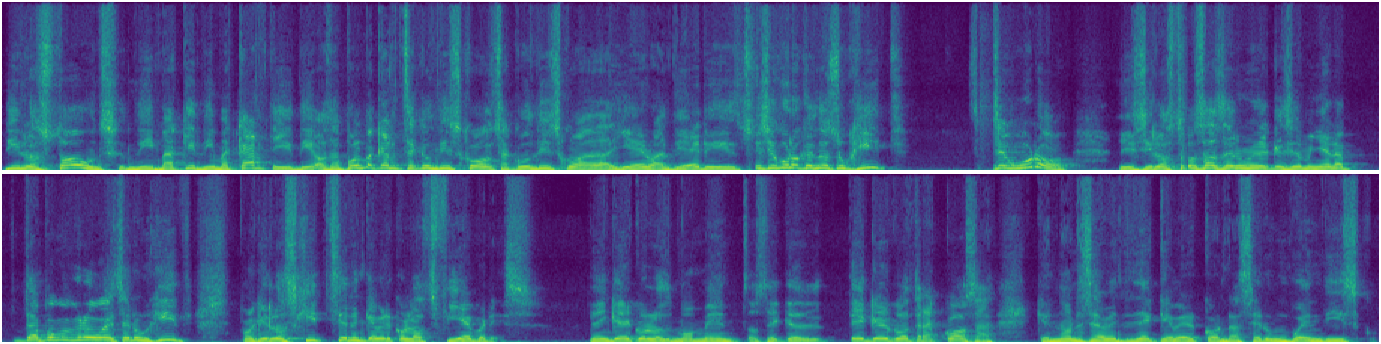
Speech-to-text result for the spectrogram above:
Ni los Stones, ni, ni McCarthy, o sea, Paul McCarthy sacó un disco, sacó un disco ayer o ayer y estoy seguro que no es un hit. Seguro. Y si los Stones hacen una canción mañana, tampoco creo que va a ser un hit, porque los hits tienen que ver con las fiebres tienen que ver con los momentos, tienen que ver con otra cosa, que no necesariamente tiene que ver con hacer un buen disco.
